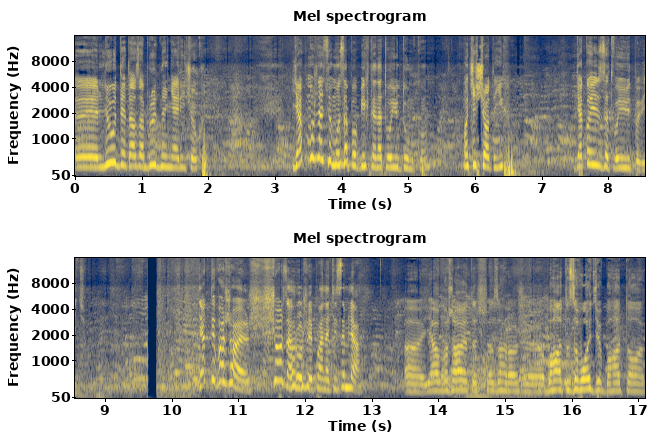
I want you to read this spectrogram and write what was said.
Е, люди та забруднення річок. Як можна цьому запобігти, на твою думку? Очищати їх. Дякую за твою відповідь. Як ти вважаєш, що загрожує планеті Земля? Е, Я вважаю, те, що загрожує багато заводів, багато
